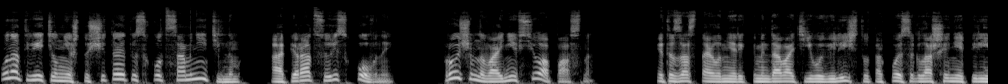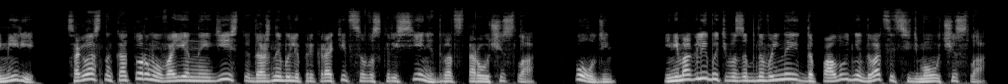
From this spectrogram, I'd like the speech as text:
Он ответил мне, что считает исход сомнительным, а операцию рискованной. Впрочем, на войне все опасно. Это заставило меня рекомендовать Его Величеству такое соглашение о перемирии, согласно которому военные действия должны были прекратиться в воскресенье 22 числа, в полдень, и не могли быть возобновлены до полудня 27 числа.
